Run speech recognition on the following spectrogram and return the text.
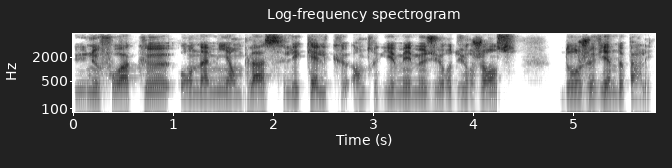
une fois que on a mis en place les quelques entre guillemets mesures d'urgence dont je viens de parler.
